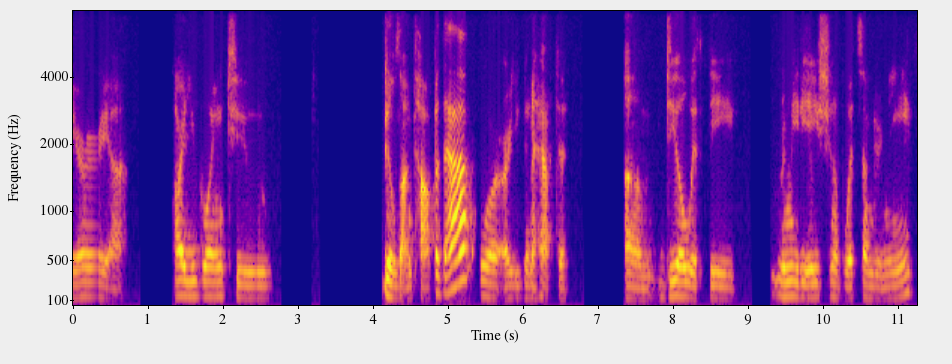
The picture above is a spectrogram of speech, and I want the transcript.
area, are you going to build on top of that? Or are you going to have to um, deal with the remediation of what's underneath?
